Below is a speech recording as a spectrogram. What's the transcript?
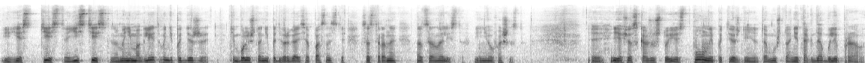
И естественно, естественно, мы не могли этого не поддержать. Тем более, что они подвергались опасности со стороны националистов и неофашистов. Э, я сейчас скажу, что есть полное подтверждение тому, что они тогда были правы.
